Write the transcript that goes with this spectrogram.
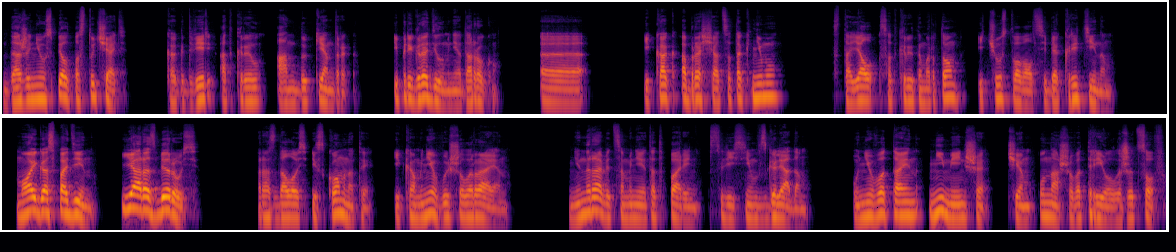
Даже не успел постучать, как дверь открыл Анду Кендрак и преградил мне дорогу. э И как обращаться-то к нему? Стоял с открытым ртом и чувствовал себя кретином. «Мой господин, я разберусь!» Раздалось из комнаты, и ко мне вышел Райан. Не нравится мне этот парень с лисьим взглядом. У него тайн не меньше, чем у нашего трио лжецов.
